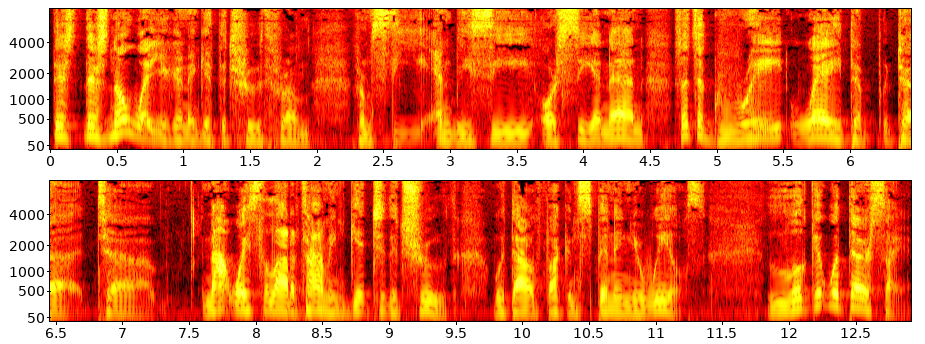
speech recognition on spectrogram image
There's there's no way you're going to get the truth from from CNBC or CNN. So it's a great way to to to not waste a lot of time and get to the truth without fucking spinning your wheels. Look at what they're saying,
